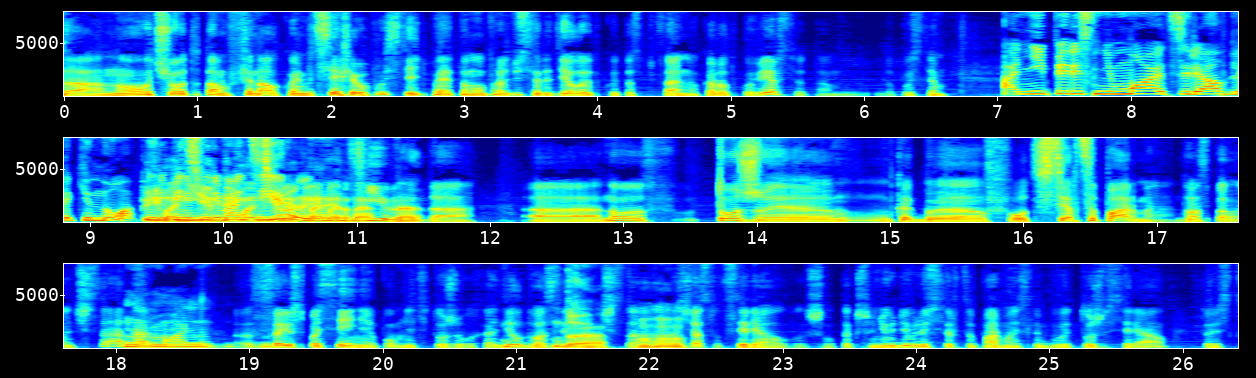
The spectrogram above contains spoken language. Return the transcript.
Да, но чего-то там в финал какой-нибудь серии упустить. Поэтому продюсеры делают какую-то специальную короткую версию, там, допустим, Они переснимают сериал для кино, пере- пере- Перемонтируют, перемонтируют. наверное, ремонтируют, да. А, ну, ф- тоже, м, как бы, вот «Сердце Пармы», два с половиной часа, да? Нормально. «Союз спасения», помните, тоже выходил, два с лишним Да, часа, мгм. а сейчас вот сериал вышел. Так что не удивлюсь, «Сердце Пармы», если будет тоже сериал, то есть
